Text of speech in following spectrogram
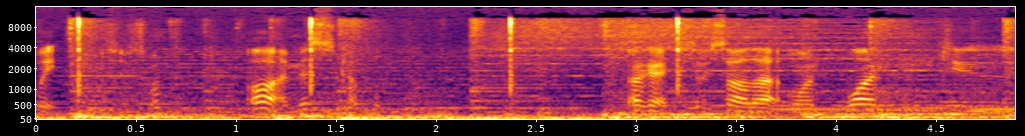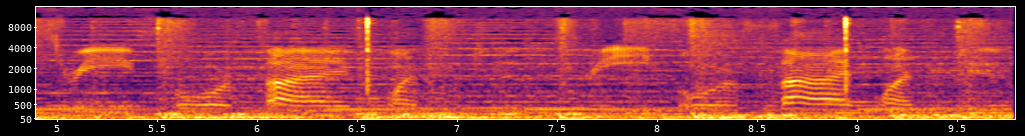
wait, is this one? Oh, I missed a couple. Okay, so we saw that one. One, two, three, four, five. One, two, three, four, five. One, two, three, four,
